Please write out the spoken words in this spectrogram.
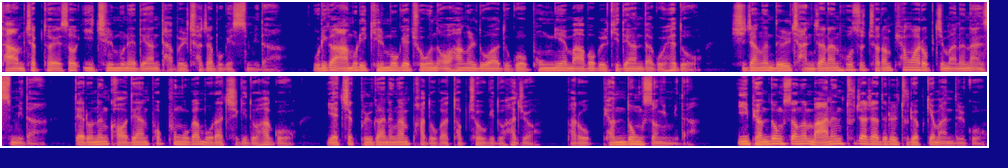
다음 챕터에서 이 질문에 대한 답을 찾아보겠습니다. 우리가 아무리 길목에 좋은 어항을 놓아두고 복리의 마법을 기대한다고 해도 시장은 늘 잔잔한 호수처럼 평화롭지만은 않습니다. 때로는 거대한 폭풍우가 몰아치기도 하고 예측 불가능한 파도가 덮쳐오기도 하죠. 바로 변동성입니다. 이 변동성은 많은 투자자들을 두렵게 만들고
